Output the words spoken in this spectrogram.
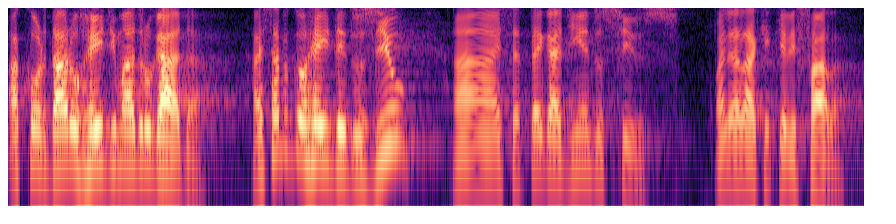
acordaram o rei de madrugada. Aí sabe o que o rei deduziu? Ah, isso é pegadinha dos filhos. Olha lá o que, que ele fala.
